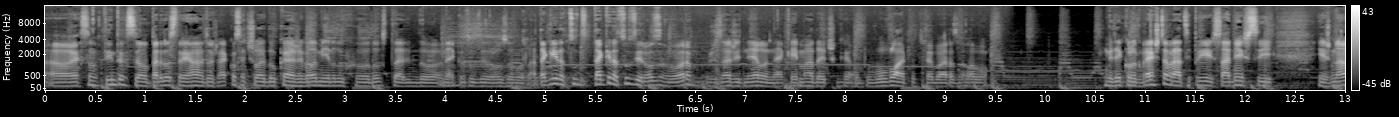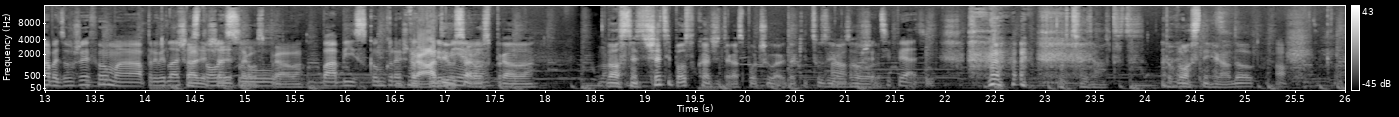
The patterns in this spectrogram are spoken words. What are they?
Uh, ja som týmto chcel predostrieť hlavne to, že ako sa človek dokáže veľmi jednoducho dostať do nejakého cudzieho rozhovoru. A takýto, takýto cudzí rozhovor môže zažiť nielen nejaké MHDčke alebo vo vlaku treba alebo kdekoľvek v reštaurácii prídeš, sadneš si, ješ na obed so šéfom a pri vedľajšom stole sa sú baby z V konkurenčnej rádiu firmy sa a- rozpráva. No. Vlastne všetci poslucháči teraz počúvajú taký cudzí Áno, rozhovor. Všetci piati. To, to, to, to, do vlastných radov. No, no.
